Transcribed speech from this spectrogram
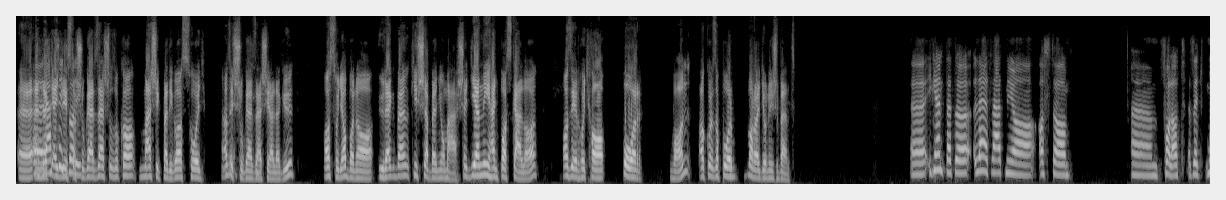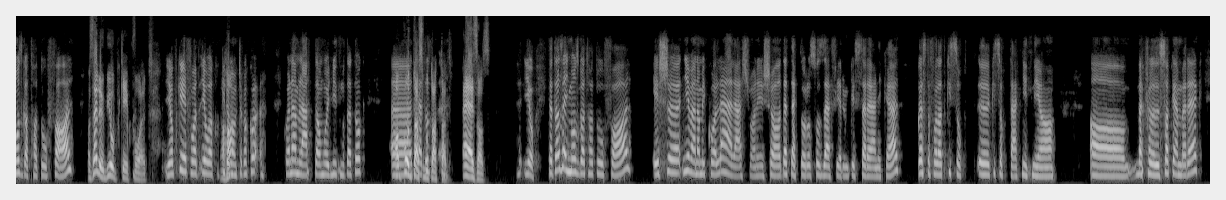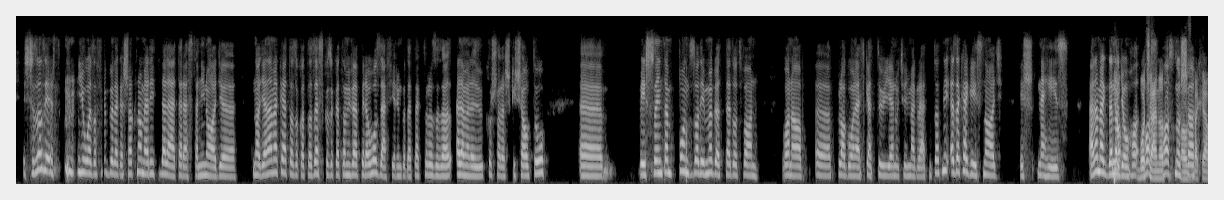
Ennek Látszik, egyrészt Zoli? a sugárzás az oka, másik pedig az, hogy az is sugárzás jellegű, az, hogy abban a üregben kisebben nyomás, egy ilyen néhány paszkállal, azért, hogyha por van, akkor ez a por maradjon is bent. Uh, igen, tehát uh, lehet látni a, azt a um, falat, ez egy mozgatható fal. Az előbb jobb kép volt. Jobb kép volt? Jó, akkor kidobom, csak akkor, akkor nem láttam, hogy mit mutatok. A pont azt mutattad. Az... Ez az. Jó, tehát az egy mozgatható fal, és nyilván amikor leállás van, és a detektorhoz hozzáférünk és szerelni kell, akkor ezt a falat kiszok, kiszokták nyitni a, a megfelelő szakemberek, és ez azért jó ez a függőleges akna, mert itt le lehet ereszteni nagy, nagy elemeket, azokat az eszközöket, amivel például hozzáférünk a detektorhoz, az az elemelő kosaras kis autó, és szerintem pont Zoli mögötted ott van, van a plagon egy-kettő ilyen, úgyhogy meg lehet mutatni. Ezek egész nagy és nehéz elemek, de ja, nagyon ha- bocsánat, hasznosak. Be kell,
